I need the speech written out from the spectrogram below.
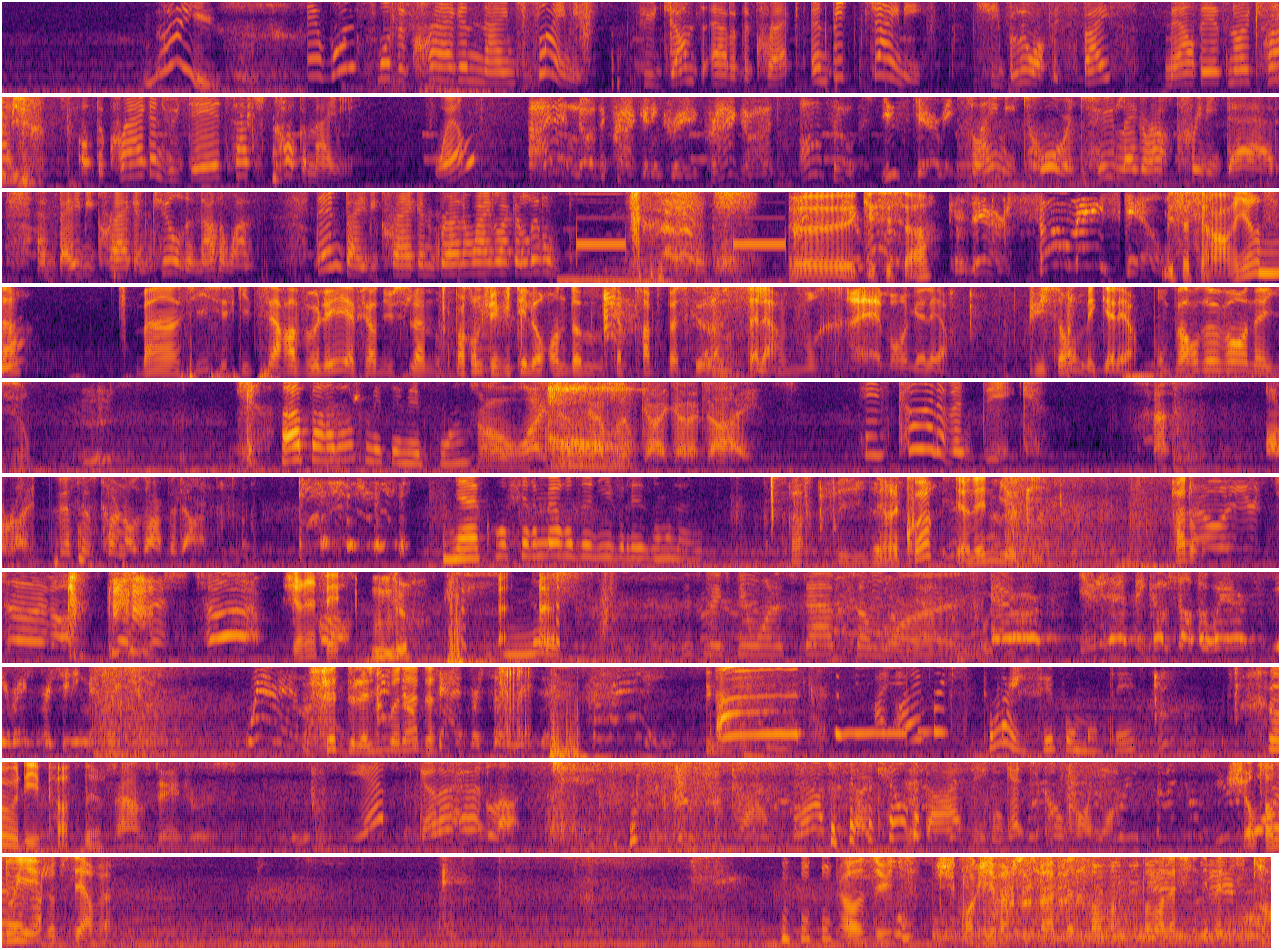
nice. There once was a Kragan named Flamey who jumped out of the crack and bit Janie. She blew off its face. Now there's no trace of the Kragan who dared such cockamamie. Well, I didn't know the Kraken created Kragon. Also, you scare me. Flamey tore a two-legger up pretty bad, and Baby Kragan killed another one. Then Baby Kragan ran away like a little Euh, qu'est-ce que c'est ça? Because there are so many skills. Mais ça sert à rien, ça Ben si, c'est ce qui te sert à voler et à faire du slam. Par contre, je vais éviter le random cap trap parce que ça a l'air vraiment galère. Puissant, mais galère. On part devant, Anaïs. Ah, pardon, je mettais mes points. So why's this deadlift guy gotta die? He's kind of a dick. All right, This is Colonel Zarpedon. Il y a un confirmeur de livraison là-haut. Ah, Il y a un quoi? Il y a un ennemi aussi. Ah non, how are you doing on this turf? j'ai rien fait. Non. No. This makes me want to stab someone. Unit has become self-aware. Erase preceding memory count. Where am I? Faites de la I'm limonade. sad for some reason. Hooray! I overexpect. Comment j'ai fait pour monter? Holy partner. Sounds dangerous. Yep, gonna hurt lots. right, now just go kill the guy so you can get to Concordia. Je suis en train de douiller, j'observe. Oh zut, je crois que j'ai marché sur la plateforme pendant la cinématique.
